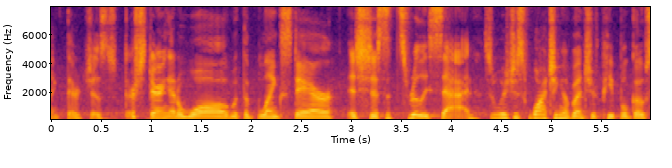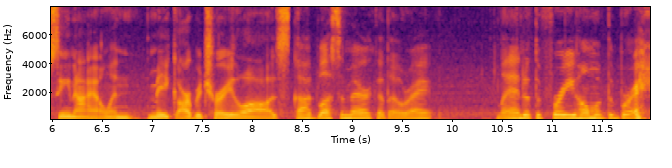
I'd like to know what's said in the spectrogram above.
Like they're just, they're staring at a wall with a blank stare. It's just, it's really sad. So we're just watching a bunch of people go senile and make arbitrary laws. God bless America though, right? Land of the free, home of the brave.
